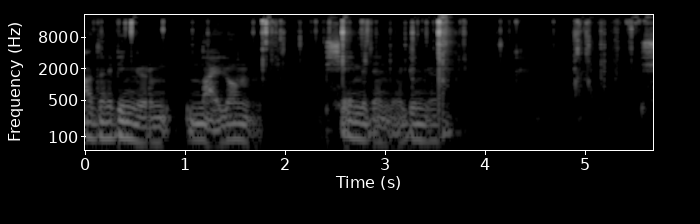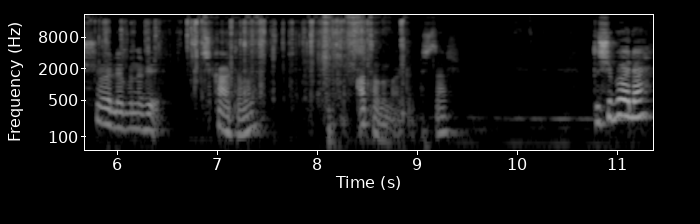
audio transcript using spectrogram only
Adını bilmiyorum. Naylon bir şey mi deniyor bilmiyorum. Şöyle bunu bir çıkartalım. Atalım arkadaşlar. Dışı böyle.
